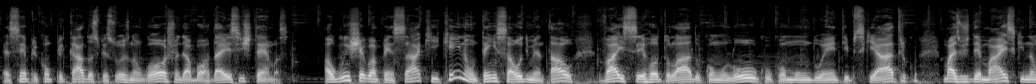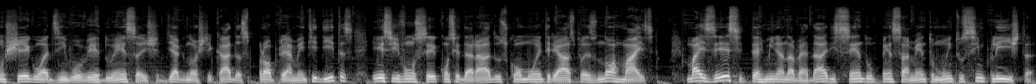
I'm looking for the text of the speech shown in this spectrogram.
É sempre complicado, as pessoas não gostam de abordar esses temas. Alguns chegam a pensar que quem não tem saúde mental vai ser rotulado como louco, como um doente psiquiátrico, mas os demais que não chegam a desenvolver doenças diagnosticadas propriamente ditas, esses vão ser considerados como, entre aspas, normais. Mas esse termina, na verdade, sendo um pensamento muito simplista.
